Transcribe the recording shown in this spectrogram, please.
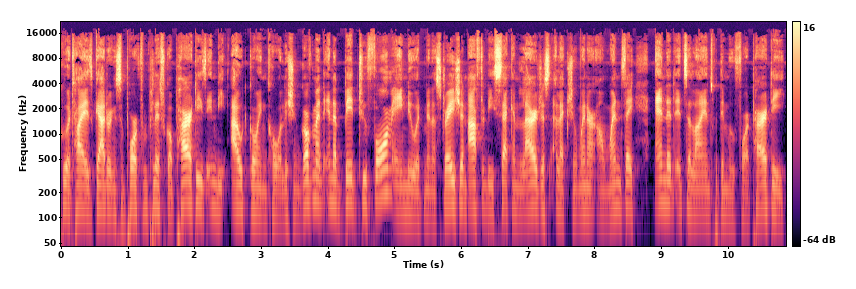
Pheu Thai is gathering support from political parties in the outgoing coalition government in a bid to form a new administration after the second largest election winner on Wednesday ended its alliance with the Move Forward Party,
